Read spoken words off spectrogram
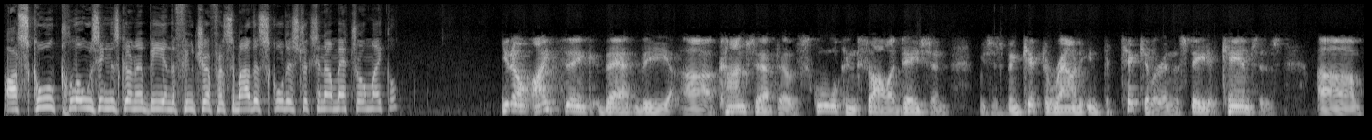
Are school closings going to be in the future for some other school districts in our metro, Michael? You know, I think that the uh, concept of school consolidation, which has been kicked around in particular in the state of Kansas, um,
